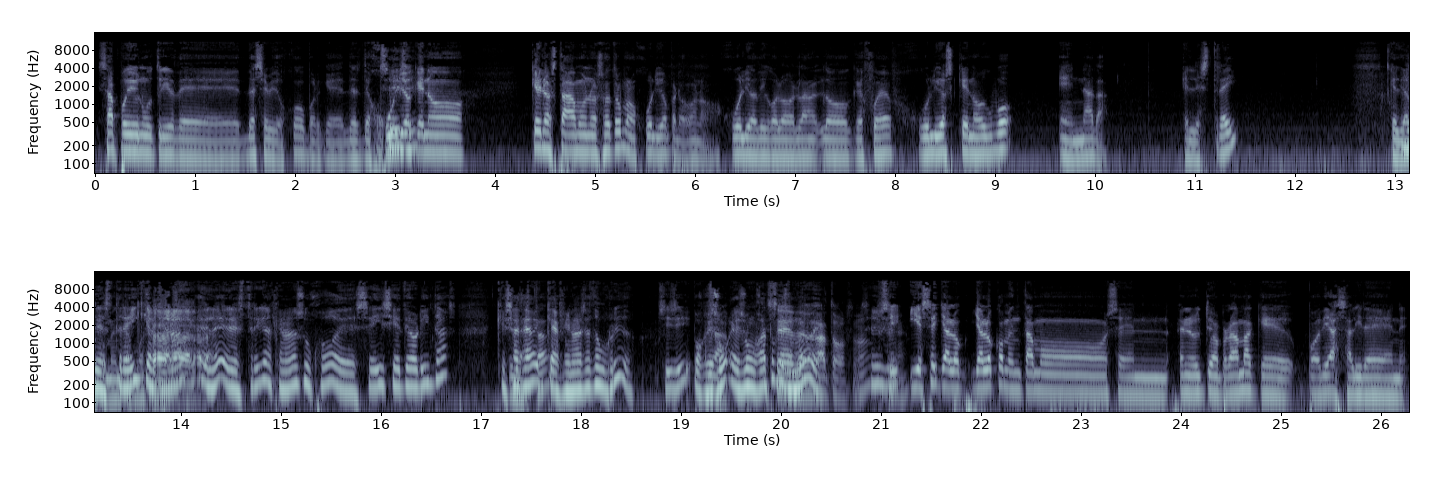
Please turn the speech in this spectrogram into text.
se ha podido nutrir de, de ese videojuego, porque desde julio sí. que no que no estábamos nosotros, bueno, julio, pero bueno, julio digo lo, lo que fue, julio es que no hubo en nada. El Stray, que ya El Stray, que al final, nada, nada. El, el Stray, que al final es un juego de 6-7 horitas que, se hace, que al final se hace aburrido. Sí, sí. Porque o sea, es, un, es un gato que se mueve. gatos, ¿no? Sí, Sí, y ese ya lo, ya lo comentamos en, en el último programa que podía salir en,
